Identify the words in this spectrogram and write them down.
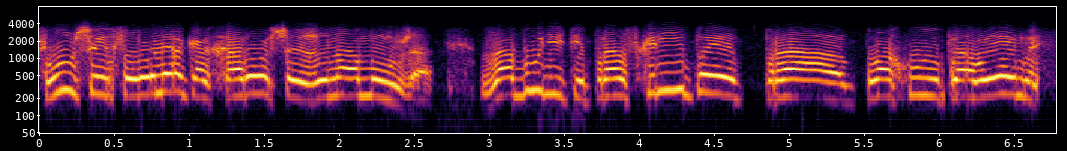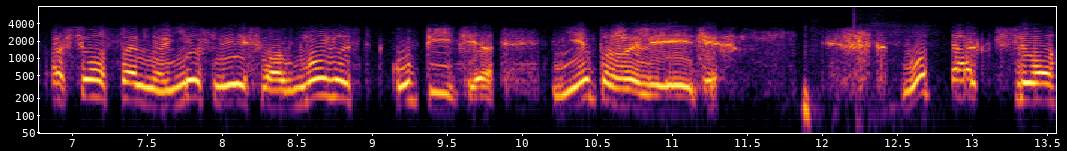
Слушается руля, как хорошая жена мужа. Забудете про скрипы, про плохую управляемость, а все остальное. Если есть возможность, купите. Не пожалеете. Вот так все.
